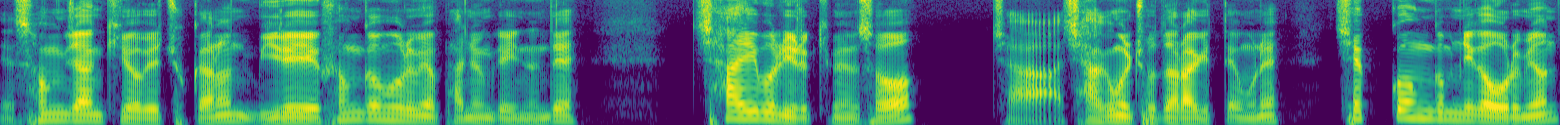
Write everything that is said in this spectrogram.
예, 성장 기업의 주가는 미래의 현금 흐름에 반영되어 있는데 차입을 일으키면서 자, 자금을 조달하기 때문에 채권 금리가 오르면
